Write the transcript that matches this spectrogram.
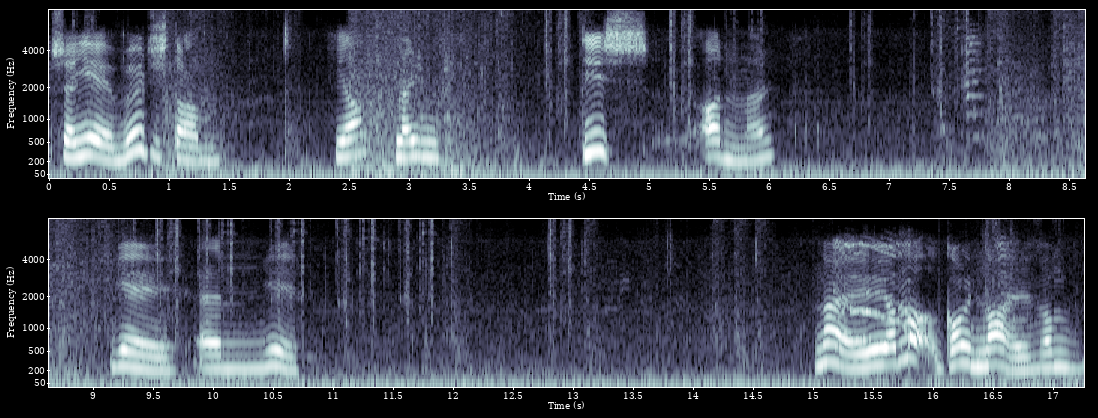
So yeah, we're just um here playing with this I don't know. Yeah, and yeah. No, I'm not going live. I'm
